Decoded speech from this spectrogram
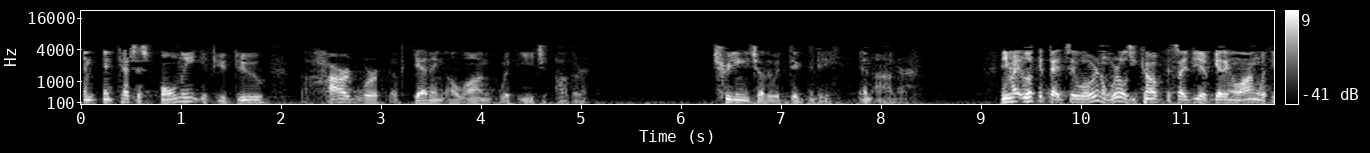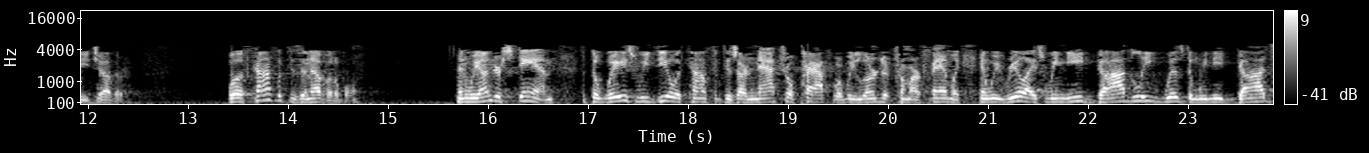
And, and catch this only if you do the hard work of getting along with each other, treating each other with dignity and honor. You might look at that and say, well, where in the world did you come up with this idea of getting along with each other? Well, if conflict is inevitable, and we understand that the ways we deal with conflict is our natural path where we learned it from our family, and we realize we need godly wisdom, we need God's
